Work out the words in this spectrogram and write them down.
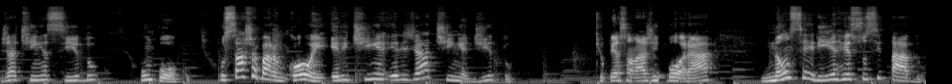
já tinha sido um pouco. O Sacha Baron Cohen, ele tinha, ele já tinha dito que o personagem Borá não seria ressuscitado.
